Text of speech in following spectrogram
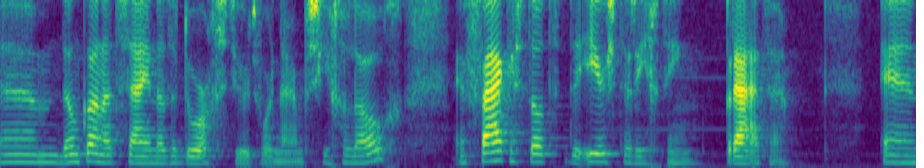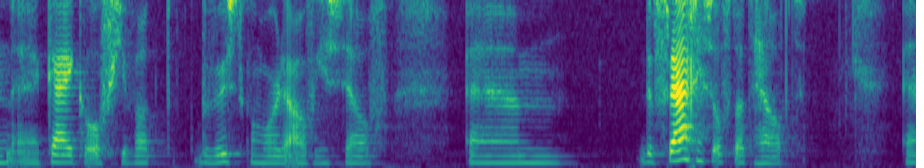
Um, dan kan het zijn dat er doorgestuurd wordt naar een psycholoog. En vaak is dat de eerste richting, praten. En kijken of je wat bewust kan worden over jezelf. Um, de vraag is of dat helpt. Uh,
